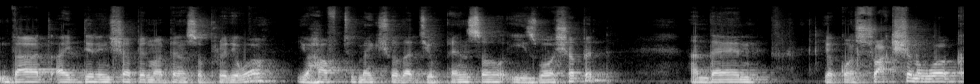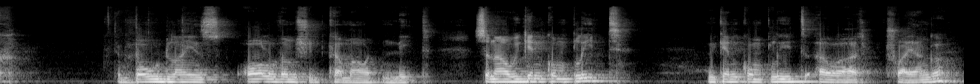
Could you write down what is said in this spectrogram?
that I didn't sharpen my pencil pretty well. You have to make sure that your pencil is well sharpened. And then your construction work, the bold lines, all of them should come out neat. So now we can complete, we can complete our triangle.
